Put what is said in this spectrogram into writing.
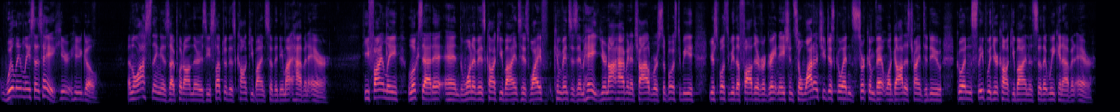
willingly says, Hey, here, here you go. And the last thing is I put on there is he slept with his concubine so that he might have an heir he finally looks at it, and one of his concubines, his wife, convinces him, Hey, you're not having a child. We're supposed to be, you're supposed to be the father of a great nation. So why don't you just go ahead and circumvent what God is trying to do? Go ahead and sleep with your concubine so that we can have an heir.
